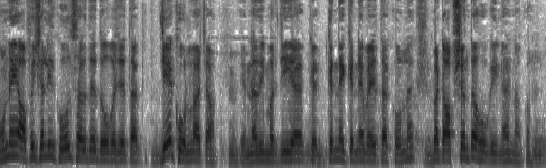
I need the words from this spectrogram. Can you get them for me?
ਹੁਣ ਇਹ ਆਫੀਸ਼ੀਅਲੀ ਖੋਲ ਸਕਦੇ 2 ਵਜੇ ਤੱਕ। ਜੇ ਖੋਲਣਾ ਚਾਹਣ ਇਹਨਾਂ ਦੀ ਮਰਜ਼ੀ ਹੈ ਕਿ ਕਿੰਨੇ ਕਿੰਨੇ ਵਜੇ ਤੱਕ ਖੋਲਣਾ ਬਟ ਆਪਸ਼ਨ ਤਾਂ ਹੋ ਗਈ ਨਾ ਇਹਨਾਂ ਕੋਲ।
